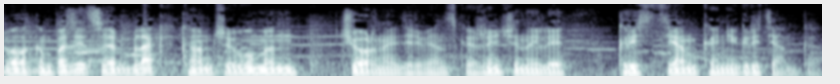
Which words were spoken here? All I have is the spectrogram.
Это была композиция Black Country Woman, черная деревенская женщина или крестьянка-негритянка.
